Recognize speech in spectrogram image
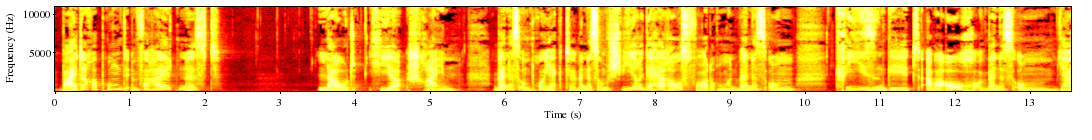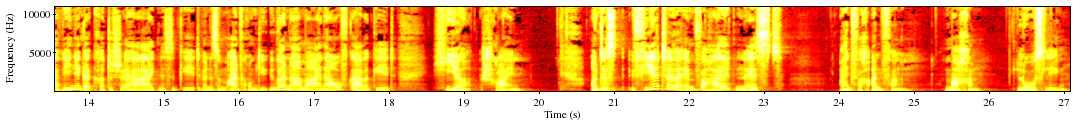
Weiterer Punkt im Verhalten ist laut hier schreien. Wenn es um Projekte, wenn es um schwierige Herausforderungen, wenn es um Krisen geht, aber auch wenn es um ja weniger kritische Ereignisse geht, wenn es um einfach um die Übernahme einer Aufgabe geht, hier schreien. Und das vierte im Verhalten ist einfach anfangen, machen, loslegen.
